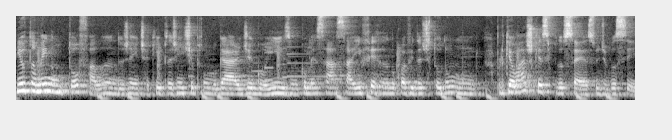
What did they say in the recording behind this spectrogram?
E eu também não tô falando, gente, aqui pra gente ir para um lugar de egoísmo e começar a sair ferrando com a vida de todo mundo. Porque eu acho que esse processo de você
